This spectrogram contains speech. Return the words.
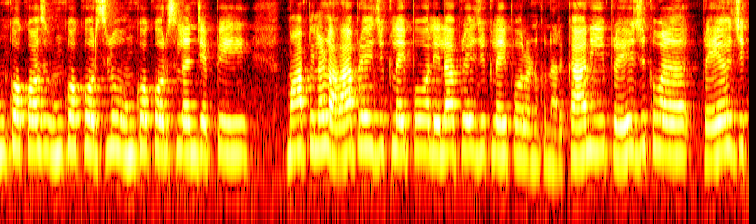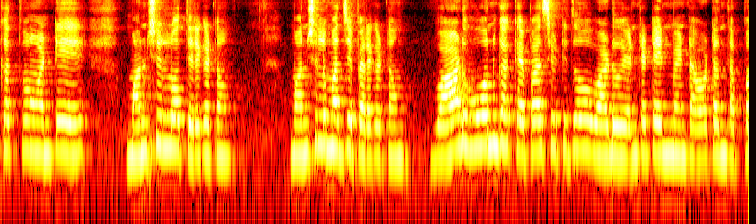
ఇంకో కోర్సు ఇంకో కోర్సులు ఇంకో కోర్సులు అని చెప్పి మా పిల్లలు అలా ప్రయోజకులు అయిపోవాలి ఇలా ప్రయోజకులు అయిపోవాలనుకున్నారు కానీ ప్రయోజక ప్రయోజకత్వం అంటే మనుషుల్లో తిరగటం. మనుషుల మధ్య పెరగటం వాడు ఓన్గా కెపాసిటీతో వాడు ఎంటర్టైన్మెంట్ అవ్వటం తప్ప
